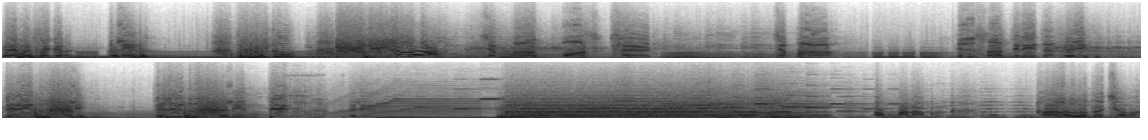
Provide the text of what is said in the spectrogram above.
డైమండ్స్ ఎక్కడ? బాస్టర్డ్ చెప్పరా తెలుసా తెలియదా తెలీదు. తెలీదు తెలీదు తెలీదు తెలీదు అమ్మ నా కొడుక కాలంలో దాచావా.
